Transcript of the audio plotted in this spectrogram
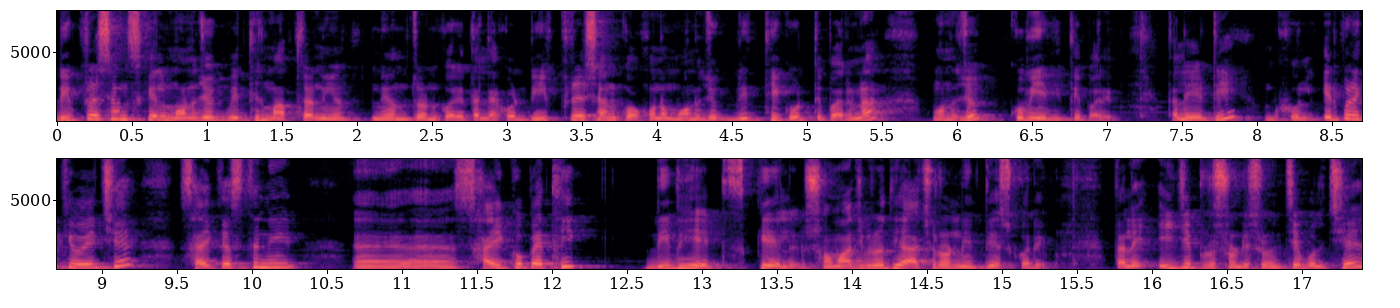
ডিপ্রেশন স্কেল মনোযোগ বৃদ্ধির মাত্রা নিয়ন- নিয়ন্ত্রণ করে। তাহলে দেখো ডিপ্রেশন কখনো মনোযোগ বৃদ্ধি করতে পারে না, মনোযোগ কমিয়ে দিতে পারে। তাহলে এটি ভুল। এরপরে কি হয়েছে? সাইকাস্থেনি সাইকোপ্যাথিক ডিভিয়েট স্কেল সমাজবিরোধী আচরণ নির্দেশ করে। তাহলে এই যে প্রশ্নটি শুনেছে, বলছে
